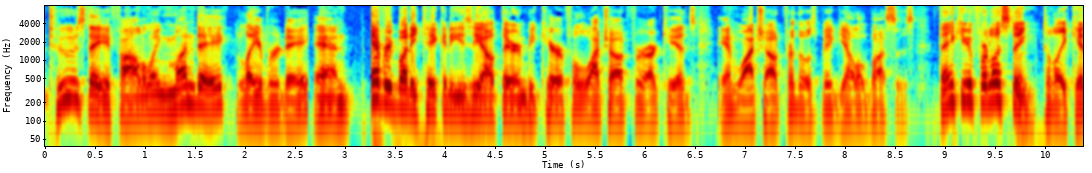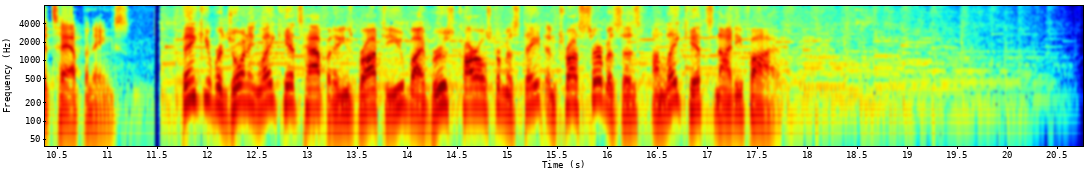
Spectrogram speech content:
Tuesday following Monday, Labor Day. And everybody take it easy out there and be careful. Watch out for our kids and watch out for those big yellow buses. Thank you for listening to Lake Hits Happenings. Thank you for joining Lake Hits Happenings brought to you by Bruce Carlstrom Estate and Trust Services on Lake Hits 95.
